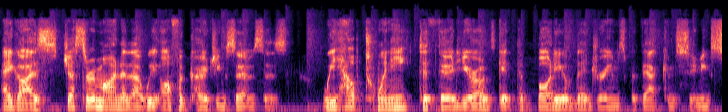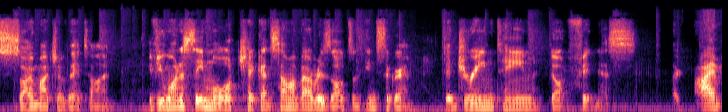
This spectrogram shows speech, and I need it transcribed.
Hey guys, just a reminder that we offer coaching services. We help 20 to 30 year olds get the body of their dreams without consuming so much of their time. If you want to see more, check out some of our results on Instagram, thedreamteam.fitness. Like I'm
